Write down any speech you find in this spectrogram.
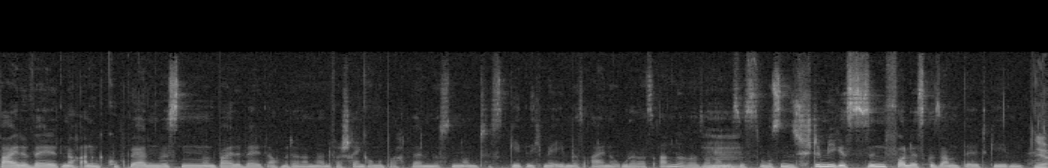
beide Welten auch angeguckt werden müssen und beide Welten auch miteinander in Verschränkung gebracht werden müssen. Und es geht nicht mehr eben das eine oder das andere, sondern mhm. es ist, muss ein stimmiges, sinnvolles Gesamtbild geben. Ja.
